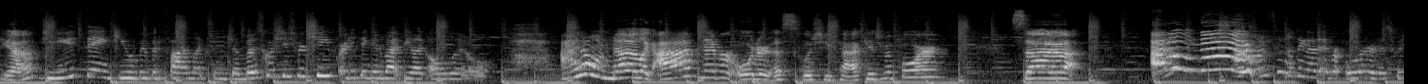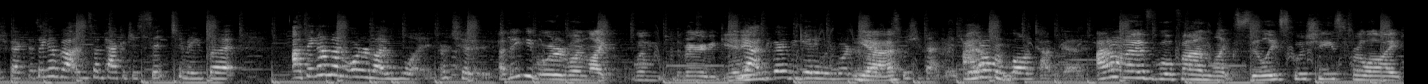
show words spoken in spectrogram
Yeah? Do you think you will be able to find like some jumbo squishies for cheap, or do you think it might be like all little? I don't know. Like, I've never ordered a squishy package before. So, I don't know. I honestly don't think I've ever ordered a squishy package. I think I've gotten some packages sent to me, but I think I might have ordered like one or two. I think you've ordered one, like, when the very beginning. Yeah, at the very beginning we ordered Yeah. like, a squishy package. I don't. a long time ago. I don't know if we'll find, like, silly squishies for, like,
